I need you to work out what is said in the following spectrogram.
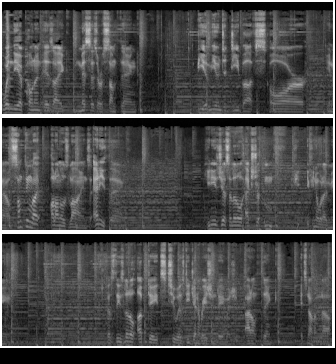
when the opponent is like misses or something, be immune to debuffs or you know something like along those lines. Anything. He needs just a little extra oomph, if you, if you know what I mean. Because these little updates to his degeneration damage, I don't think it's not enough.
